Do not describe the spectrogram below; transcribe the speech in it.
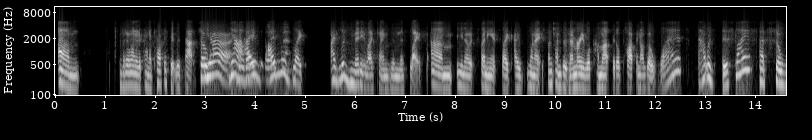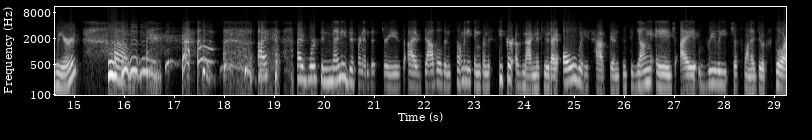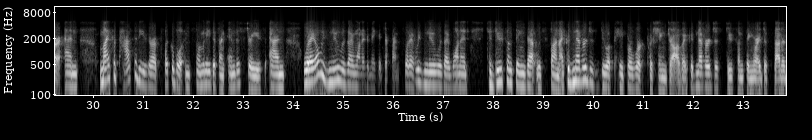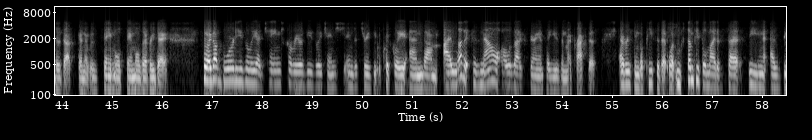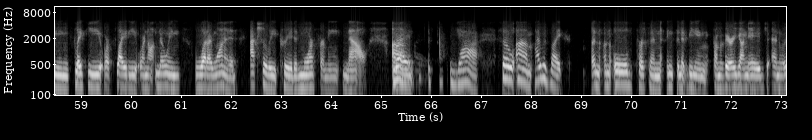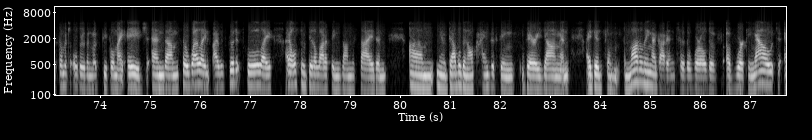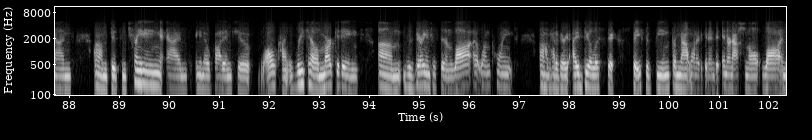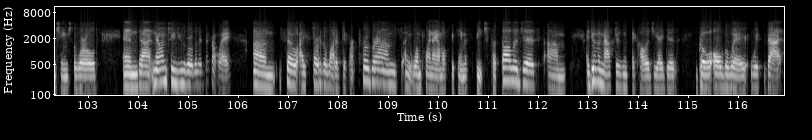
Um, but I wanted to kind of preface it with that. So yeah, yeah, no, I've I've lived like I've lived many lifetimes in this life. Um, you know, it's funny. It's like I when I sometimes a memory will come up, it'll pop, and I'll go, "What? That was this life? That's so weird." Um, I, I've worked in many different industries. I've dabbled in so many things. I'm a seeker of magnitude. I always have been. Since a young age, I really just wanted to explore. And my capacities are applicable in so many different industries. And what I always knew was I wanted to make a difference. What I always knew was I wanted to do something that was fun. I could never just do a paperwork pushing job. I could never just do something where I just sat at a desk and it was same old, same old every day. So I got bored easily. I changed careers easily, changed industries quickly, and um, I love it because now all of that experience I use in my practice. Every single piece of it. What some people might have set, seen as being flaky or flighty or not knowing what I wanted actually created more for me now. Um, right. Yeah. So um, I was like, an, an old person, infinite being from a very young age, and was so much older than most people my age. And um, so while I, I was good at school, I, I also did a lot of things on the side, and um, you know, dabbled in all kinds of things very young. And I did some some modeling. I got into the world of of working out and um, did some training, and you know, got into all kinds of retail marketing. Um, was very interested in law at one point. Um, had a very idealistic space of being from that, wanted to get into international law and change the world. And uh, now I'm changing the world in a different way. Um, so I started a lot of different programs. At one point, I almost became a speech pathologist. Um, I do have a master's in psychology. I did go all the way with that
